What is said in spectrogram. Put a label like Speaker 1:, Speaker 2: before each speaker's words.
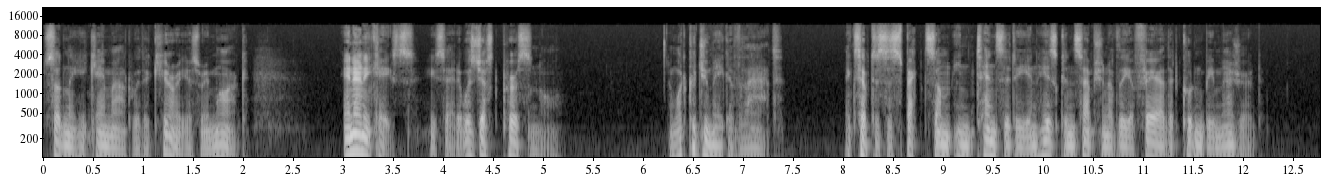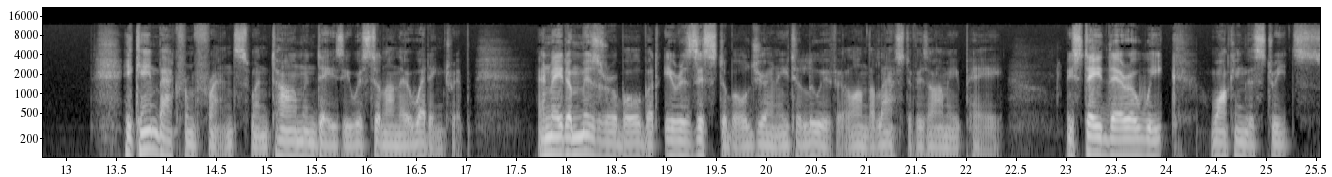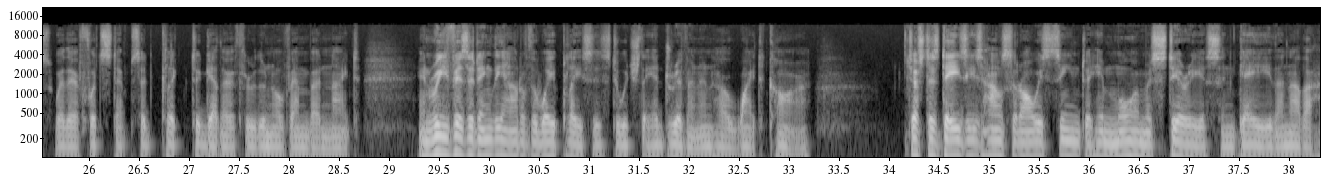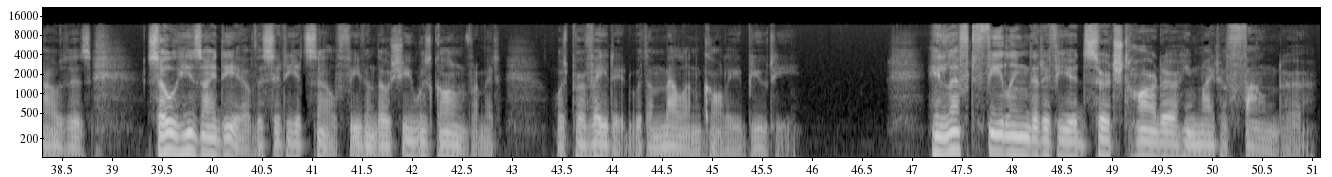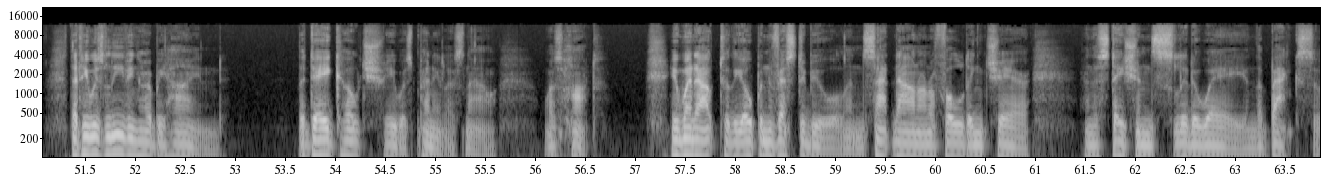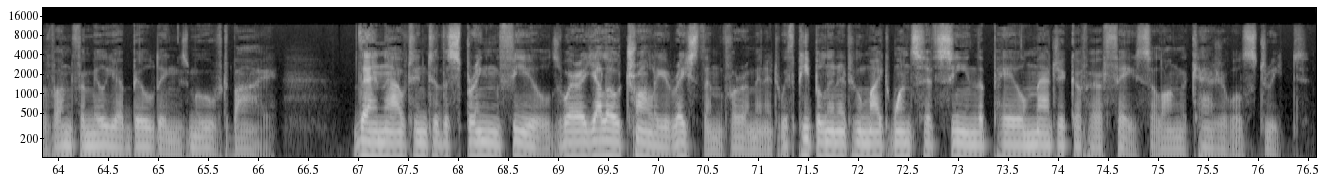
Speaker 1: Suddenly he came out with a curious remark. In any case, he said, it was just personal. And what could you make of that, except to suspect some intensity in his conception of the affair that couldn't be measured? He came back from France when Tom and Daisy were still on their wedding trip, and made a miserable but irresistible journey to Louisville on the last of his army pay. He stayed there a week, walking the streets where their footsteps had clicked together through the November night, and revisiting the out-of-the-way places to which they had driven in her white car. Just as Daisy's house had always seemed to him more mysterious and gay than other houses, so his idea of the city itself, even though she was gone from it, was pervaded with a melancholy beauty. He left feeling that if he had searched harder he might have found her, that he was leaving her behind. The day coach, he was penniless now, was hot. He went out to the open vestibule and sat down on a folding chair, and the station slid away and the backs of unfamiliar buildings moved by. Then out into the spring fields, where a yellow trolley raced them for a minute, with people in it who might once have seen the pale magic of her face along the casual street.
